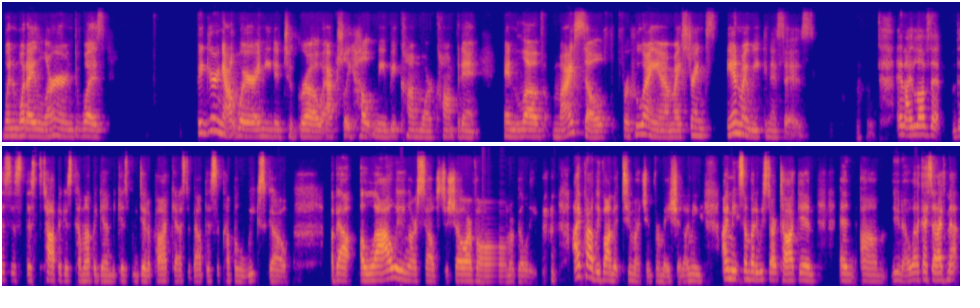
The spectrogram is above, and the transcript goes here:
when what i learned was figuring out where i needed to grow actually helped me become more confident and love myself for who i am my strengths and my weaknesses mm-hmm. and i love that this is this topic has come up again because we did a podcast about this a couple of weeks ago about allowing ourselves to show our vulnerability. I probably vomit too much information. I mean, I meet somebody, we start talking, and um, you know, like I said, I've met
